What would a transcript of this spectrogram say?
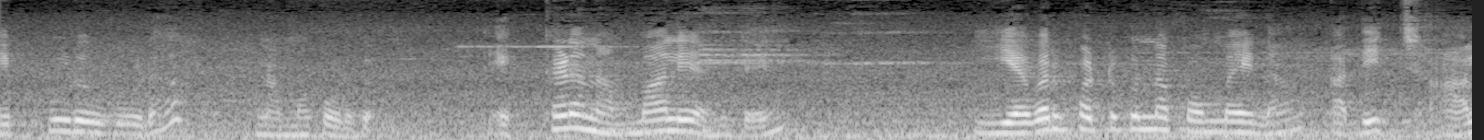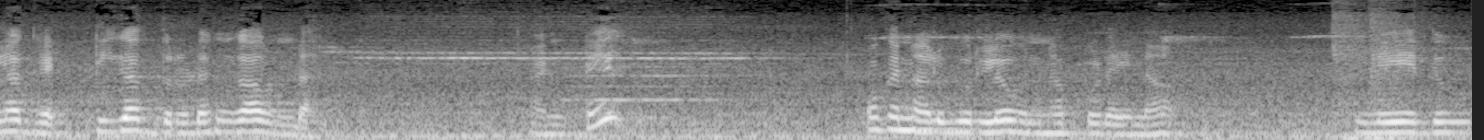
ఎప్పుడూ కూడా నమ్మకూడదు. ఎక్కడ నమ్మాలి అంటే ఎవరు పట్టుకున్న కొమ్మైనా అది చాలా గట్టిగా దృఢంగా ఉండాలి. అంటే ఒక నలుగురిలో ఉన్నప్పుడైనా లేదు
